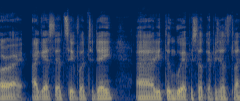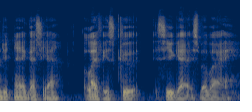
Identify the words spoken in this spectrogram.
Alright I guess that's it for today. Uh, ditunggu episode episode selanjutnya ya guys ya. Life is good. See you guys. Bye bye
